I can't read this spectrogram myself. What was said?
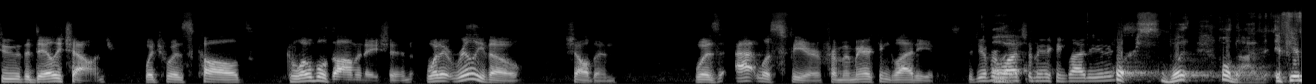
to the daily challenge, which was called Global Domination. What it really, though, Sheldon, was Atlasphere from American Gladiators. Did you ever oh, watch yeah. American Gladiators? Of course. What? Hold on. If you're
